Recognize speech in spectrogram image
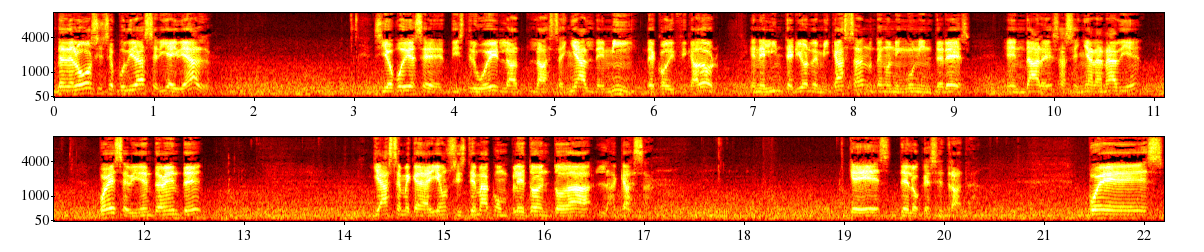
Desde luego, si se pudiera, sería ideal. Si yo pudiese distribuir la, señal de mi decodificador en el interior de mi casa, no tengo ningún interés en dar esa señal a nadie, pues evidentemente ya se me quedaría un sistema completo en toda la casa. Que es de lo que se trata. Pues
